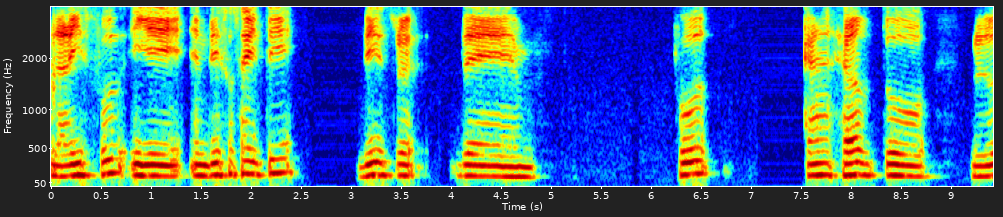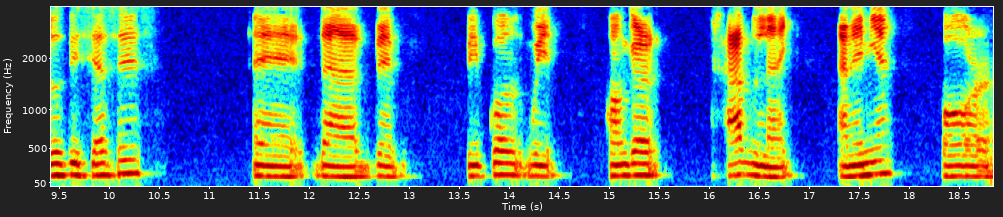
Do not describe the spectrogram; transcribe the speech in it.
that is food in this society. This the food can help to reduce diseases uh, that the people with hunger have like anemia or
